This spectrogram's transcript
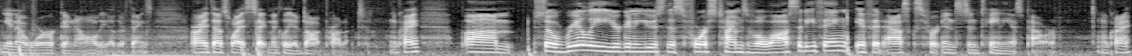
you know, work and all the other things. All right, that's why it's technically a dot product, okay? Um, so really, you're going to use this force times velocity thing if it asks for instantaneous power. Okay.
